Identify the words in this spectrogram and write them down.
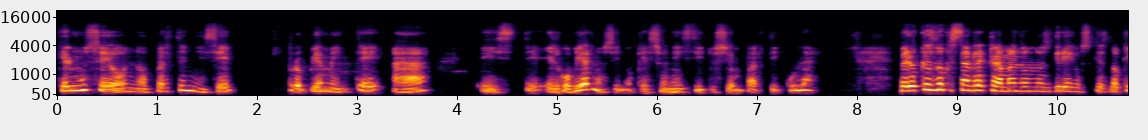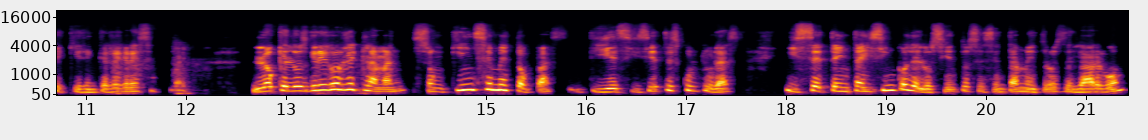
que el museo no pertenece propiamente a este, el gobierno, sino que es una institución particular. Pero ¿qué es lo que están reclamando los griegos? ¿Qué es lo que quieren que regresen? Bueno, lo que los griegos reclaman son 15 metopas, 17 esculturas y 75 de los 160 metros de largo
